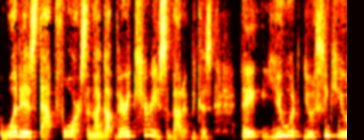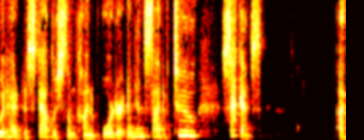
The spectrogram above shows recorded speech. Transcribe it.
what is that force? And I got very curious about it because they you would you would think you would have established some kind of order, and inside of two seconds, a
